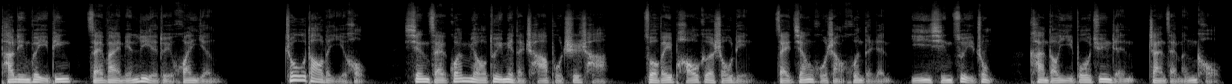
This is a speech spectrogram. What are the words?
他令卫兵在外面列队欢迎。周到了以后，先在关庙对面的茶铺吃茶。作为袍哥首领，在江湖上混的人疑心最重，看到一波军人站在门口，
